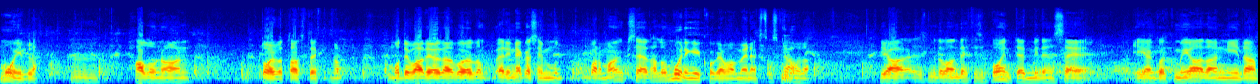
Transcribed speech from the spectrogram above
muille. Hmm. Halunaan toivottavasti, no motivaatioita voi olla erinäköisiä, mutta varmaan yksi se, että haluaa muidenkin kokemaan menestystä ja muuta. Ja me tavallaan tehtiin se pointti, että miten se ikään kuin, että kun me jaetaan niitä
